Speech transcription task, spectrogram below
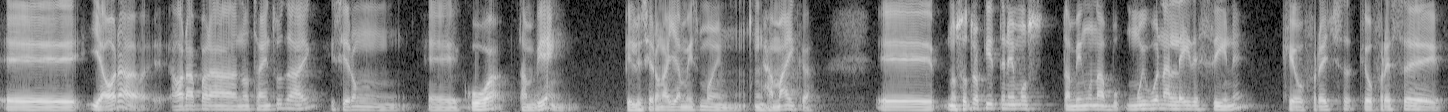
eh, y ahora, ahora para No Time to Die hicieron eh, Cuba también, y lo hicieron allá mismo en, Jamaica. Eh, nosotros aquí tenemos también una muy buena ley de cine que ofrece, que ofrece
